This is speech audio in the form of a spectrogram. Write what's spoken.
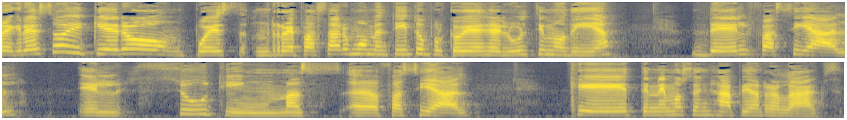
regreso y quiero pues repasar un momentito porque hoy es el último día del facial, el shooting más eh, facial que tenemos en Happy and Relax.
